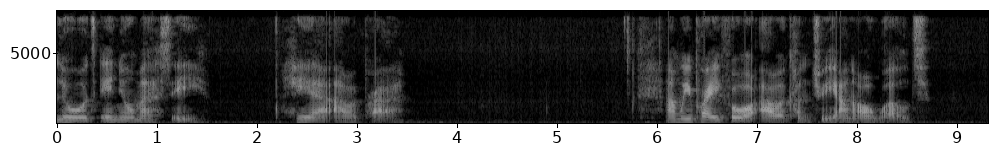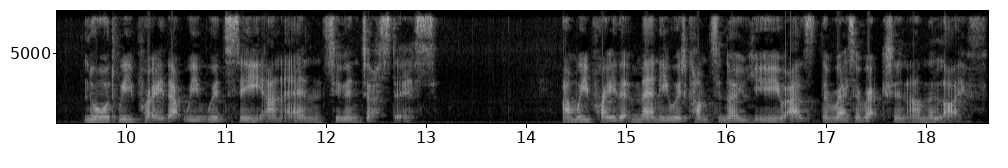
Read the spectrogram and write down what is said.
Lord, in your mercy, hear our prayer. And we pray for our country and our world. Lord, we pray that we would see an end to injustice. And we pray that many would come to know you as the resurrection and the life,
